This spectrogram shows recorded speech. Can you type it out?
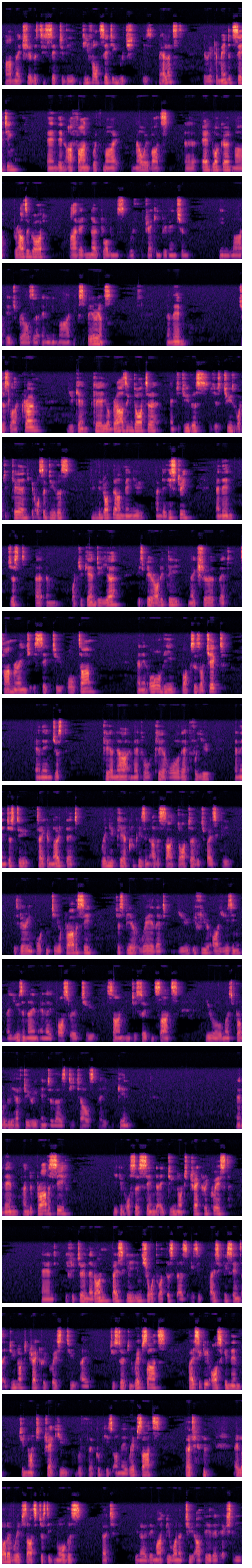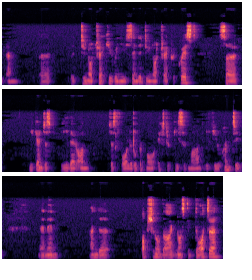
I'll make sure this is set to the default setting, which is balanced, the recommended setting, and then I find with my Malwarebytes uh, ad blocker, my browser guard, I've had no problems with tracking prevention in my Edge browser and in my experience. And then, just like Chrome, you can clear your browsing data and to do this, you just choose what to clear. And you can also do this through the drop-down menu under History. And then just uh, um, what you can do here is periodically make sure that time range is set to all time. And then all the boxes are checked. And then just clear now, and that will clear all of that for you. And then just to take a note that when you clear cookies and other site data, which basically is very important to your privacy, just be aware that you, if you are using a username and a password to sign into certain sites, you will most probably have to re-enter those details again. And then under privacy, you can also send a do not track request. And if you turn that on, basically in short, what this does is it basically sends a do not track request to a to certain websites basically asking them to not track you with the cookies on their websites. But a lot of websites just ignore this. But you know there might be one or two out there that actually um, uh, do not track you when you send a do not track request. So you can just leave that on just for a little bit more extra peace of mind if you want to. And then under optional diagnostic data,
